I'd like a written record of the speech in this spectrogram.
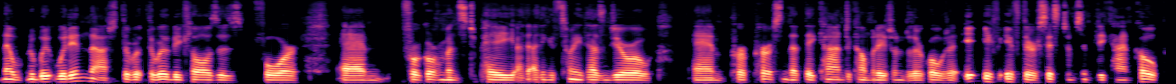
Now, within that, there, there will be clauses for um, for governments to pay. I, think it's twenty thousand euro um, per person that they can't accommodate under their quota if, if their system simply can't cope.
